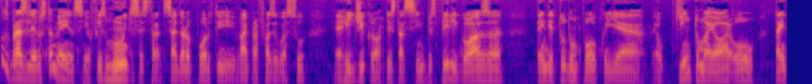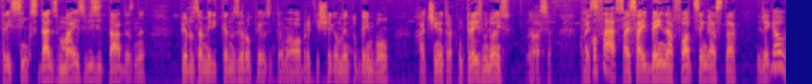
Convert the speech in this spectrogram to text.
Os brasileiros também, assim. Eu fiz muito essa estrada. Sai do aeroporto e vai para Foz do Iguaçu. É ridículo, é uma pista simples, perigosa, tem de tudo um pouco e é, é o quinto maior, ou está entre as cinco cidades mais visitadas, né? Pelos americanos e europeus. Então é uma obra que chega um momento bem bom. Ratinho entra com 3 milhões? Nossa. Ficou vai, fácil. Vai sair bem na foto sem gastar. Legal,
